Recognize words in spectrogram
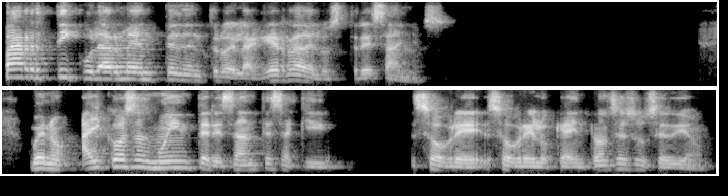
particularmente dentro de la Guerra de los Tres Años. Bueno, hay cosas muy interesantes aquí sobre, sobre lo que entonces sucedió.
